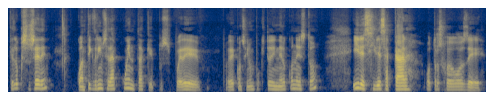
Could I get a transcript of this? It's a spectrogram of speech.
¿Qué es lo que sucede? Quantic Dream se da cuenta que pues, puede, puede conseguir un poquito de dinero con esto y decide sacar otros juegos de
